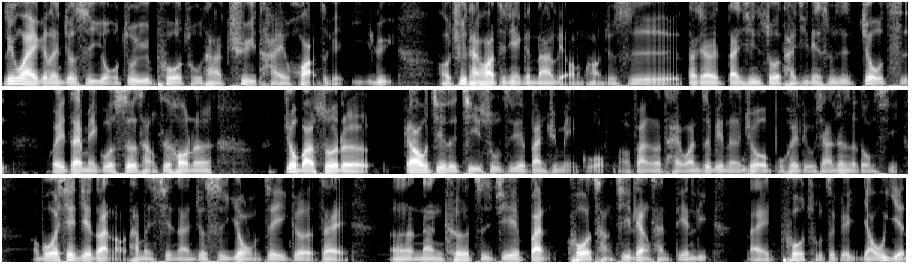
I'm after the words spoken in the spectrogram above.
另外一个呢，就是有助于破除它去台化这个疑虑。好，去台化之前也跟大家聊了嘛，就是大家担心说台积电是不是就此会在美国设厂之后呢？就把所有的高阶的技术直接搬去美国啊，反而台湾这边呢就不会留下任何东西啊。不过现阶段哦，他们显然就是用这个在呃南科直接办扩厂及量产典礼来破除这个谣言。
